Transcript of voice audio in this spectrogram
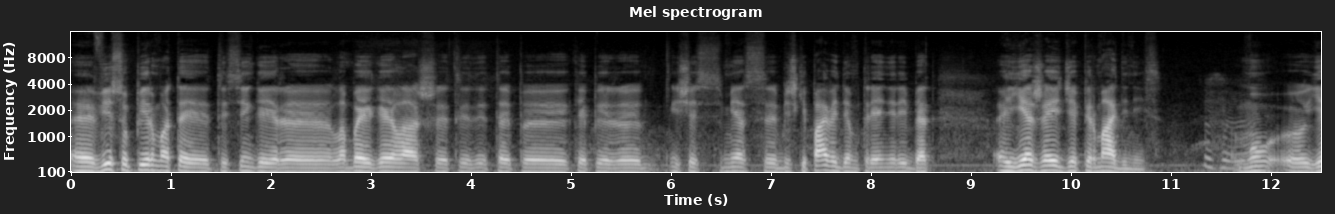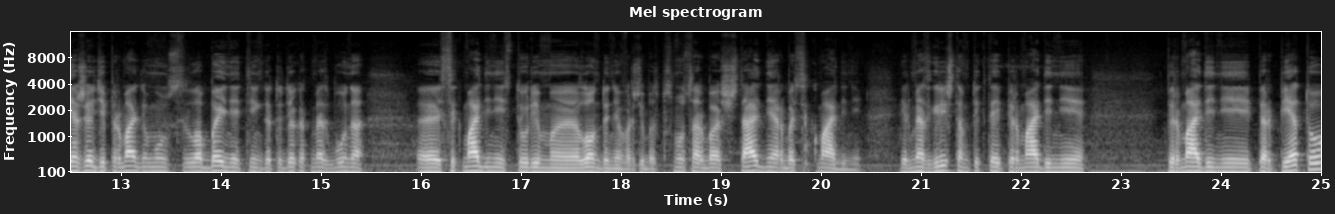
E, Visų pirma, tai teisingai ir e, labai gaila, aš e, tai- taip kaip ir iš esmės biški pavėdėm treneriai, bet jie žaidžia pirmadieniais. Mhm. E, jie žaidžia pirmadienį, mums labai netinka, todėl kad mes būna e, sekmadieniais turim e, Londone varžybas, pas mus arba šeštadienį, arba sekmadienį. Ir mes grįžtam tik tai pirmadienį, pirmadienį per pietų,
